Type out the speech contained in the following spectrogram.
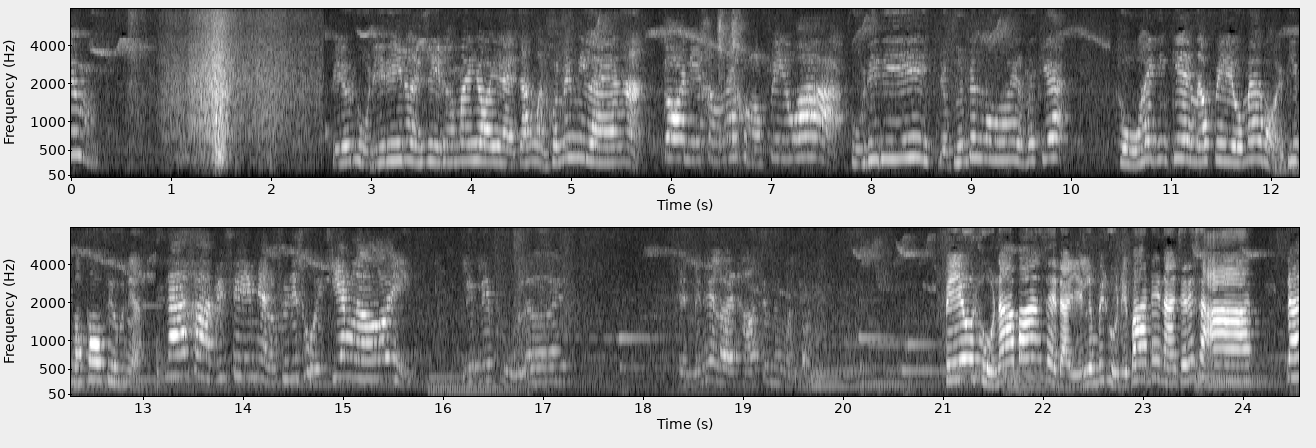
ล์ม ฟิลถูดีๆหน่อยสิทำไมเหยาะแหยะจังเหมือนคนไม่มีแรงอะ ก็อันนี้ครั้งแรกของน้องฟิลว่า ถูดีๆ เดี๋ยวพื้นเป็นรอยอะเมื่อกี้ ถูให้เกลี้ยงๆนะฟิลแม่บอกให้พี่มาเฝ้าฟิลเนี่ย ได้ค่ะพี่ฟิล์มอย่าน้องฟิลจะถูให้เกลี้ยงเลย รีบๆถูเลย เห็นไหมเนี่ยรอยเท้าเต็มไปหมดเลย ฟิลถูหน้าบ้านเสร็จอะอย่าลืมไปถูในบ้านด้วยนะจะได้สะอาด ได้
